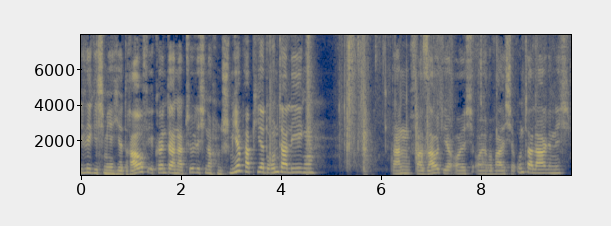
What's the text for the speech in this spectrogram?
Die lege ich mir hier drauf. Ihr könnt da natürlich noch ein Schmierpapier drunter legen. Dann versaut ihr euch eure weiche Unterlage nicht.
